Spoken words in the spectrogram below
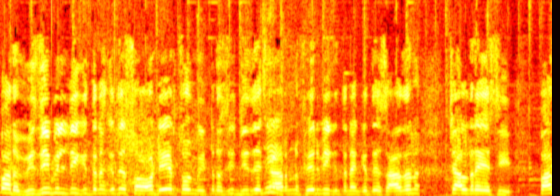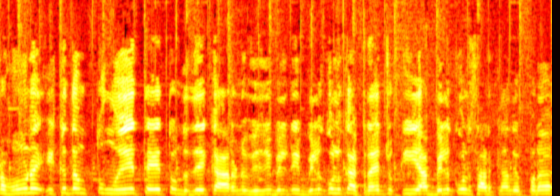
ਪਰ ਵਿਜ਼ਿਬਿਲਟੀ ਕਿਤੇ ਨਾ ਕਿਤੇ 100 150 ਮੀਟਰ ਸੀ ਜਿਹਦੇ। ਕਾਰਨ ਫਿਰ ਵੀ ਕਿਤੇ ਨਾ ਕਿਤੇ ਸਾਧਨ ਚੱਲ ਰਹੇ ਸੀ। ਪਰ ਹੁਣ ਇੱਕਦਮ ਧੂਏ ਤੇ ਧੁੰਦ ਦੇ ਕਾਰਨ ਵਿਜ਼ਿਬਿਲਟੀ ਬਿਲਕੁਲ ਘਟ ਰਹਿ ਚੁੱਕੀ ਆ। ਬਿਲਕੁਲ ਸੜਕਾਂ ਦੇ ਉੱਪਰ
